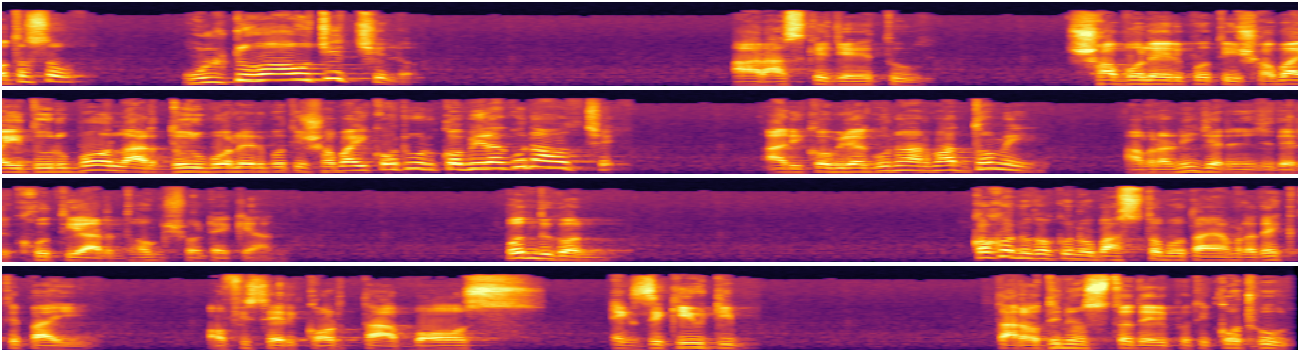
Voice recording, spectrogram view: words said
অথচ উল্টো হওয়া উচিত ছিল। আর আজকে যেহেতু সবলের প্রতি সবাই দুর্বল, আর দুর্বলের প্রতি সবাই কঠোর, কবিরা গুণা হচ্ছে। আর এই কবিরা গুনার মাধ্যমে আমরা নিজেরা নিজেদের ক্ষতি আর ধ্বংস ডেকে আন। বন্ধুগণ, কখনো কখনো বাস্তবতায় আমরা দেখতে পাই অফিসের কর্তা, বস, এক্সিকিউটিভ তার অধীনস্থদের প্রতি কঠোর।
